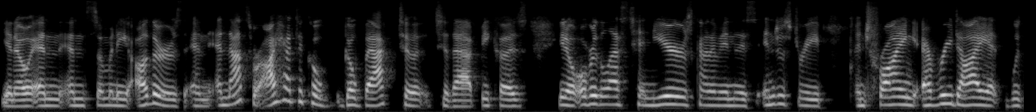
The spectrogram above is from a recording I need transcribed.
you know, and, and so many others. And, and that's where I had to go, go back to, to that because, you know, over the last 10 years, kind of in this industry and trying every diet was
